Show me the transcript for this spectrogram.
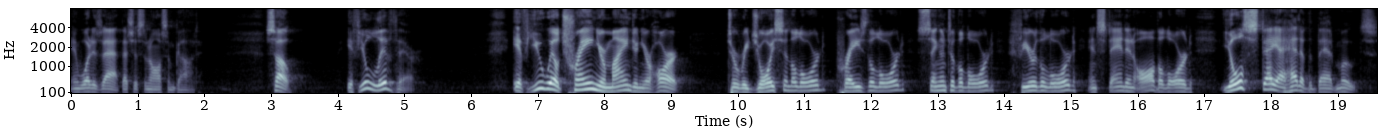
And what is that? That's just an awesome God. So, if you'll live there, if you will train your mind and your heart to rejoice in the Lord, praise the Lord, sing unto the Lord, fear the Lord, and stand in awe of the Lord, you'll stay ahead of the bad moods.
